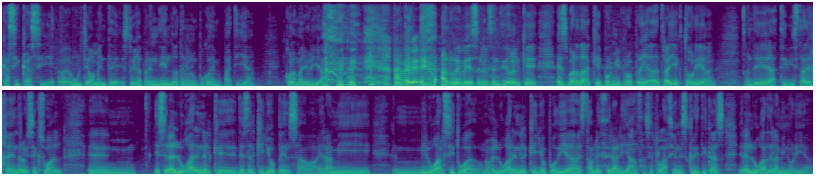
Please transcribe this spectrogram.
casi, casi, eh, últimamente estoy aprendiendo a tener un poco de empatía con la mayoría. Porque- revés. al revés, en el sentido en el que es verdad que por mi propia trayectoria de activista de género y sexual, eh, ese era el lugar en el que, desde el que yo pensaba, era mi, mi lugar situado, ¿no? el lugar en el que yo podía establecer alianzas y relaciones críticas, era el lugar de la minoría.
